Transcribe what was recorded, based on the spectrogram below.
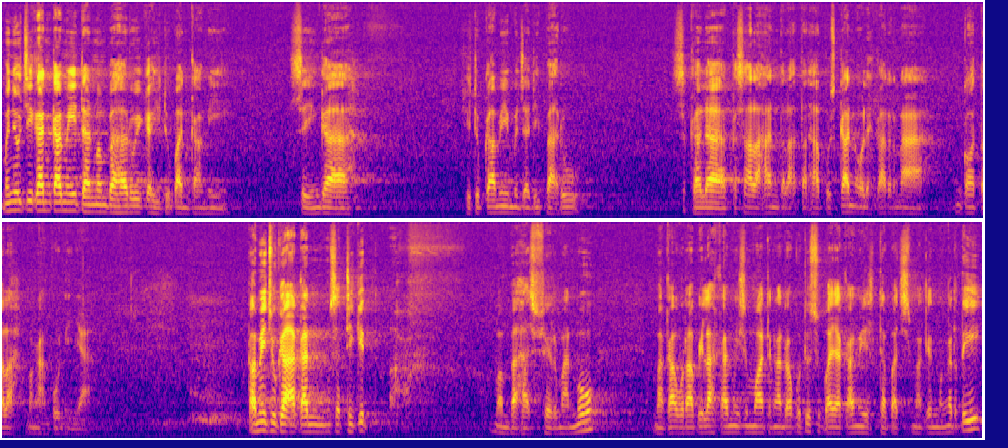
menyucikan kami dan membaharui kehidupan kami sehingga hidup kami menjadi baru. Segala kesalahan telah terhapuskan oleh karena engkau telah mengampuninya. Kami juga akan sedikit membahas firman-Mu maka urapilah kami semua dengan roh kudus supaya kami dapat semakin mengerti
